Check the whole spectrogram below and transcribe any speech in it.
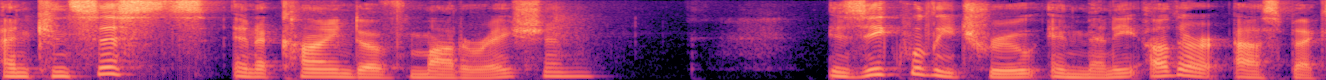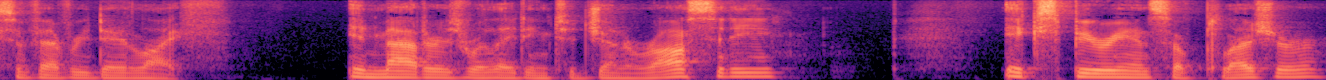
and consists in a kind of moderation is equally true in many other aspects of everyday life, in matters relating to generosity, experience of pleasure,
